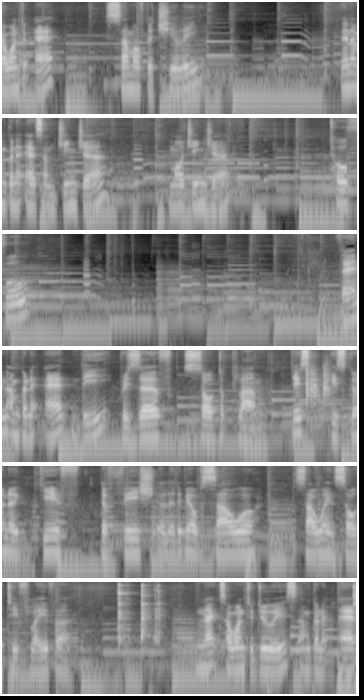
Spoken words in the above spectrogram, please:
I want to add some of the chili then I'm gonna add some ginger, more ginger, tofu. Then I'm gonna add the preserved salted plum. This is gonna give the fish a little bit of sour, sour and salty flavor. Next I want to do is I'm gonna add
